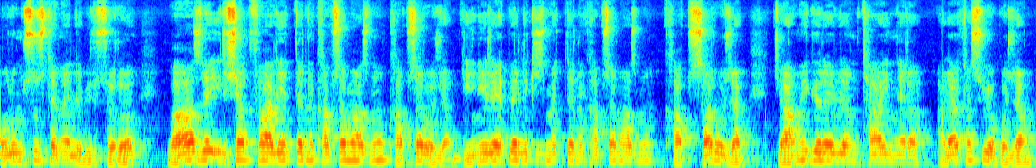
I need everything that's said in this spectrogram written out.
Olumsuz temelli bir soru. Vaaz ve irşat faaliyetlerini kapsamaz mı? Kapsar hocam. Dini rehberlik hizmetlerini kapsamaz mı? Kapsar hocam. Cami görevlerinin tayinleri alakası yok hocam.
